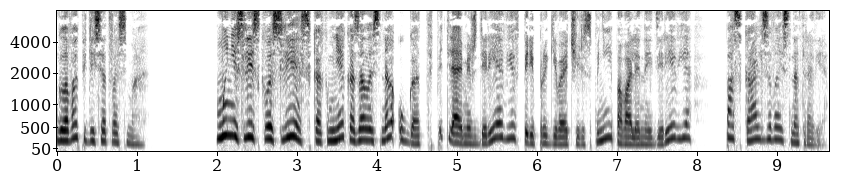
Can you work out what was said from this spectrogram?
Глава 58. Мы неслись сквозь лес, как мне казалось, наугад, петляя меж деревьев, перепрыгивая через пни поваленные деревья, поскальзываясь на траве.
